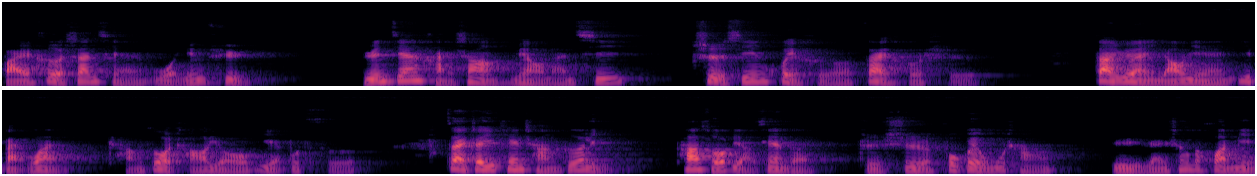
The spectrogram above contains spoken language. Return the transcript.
白鹤山前我应去。云间海上渺难期，赤心会合在何时？但愿遥年一百万，常作潮游也不辞。在这一篇长歌里，他所表现的只是富贵无常与人生的幻灭，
